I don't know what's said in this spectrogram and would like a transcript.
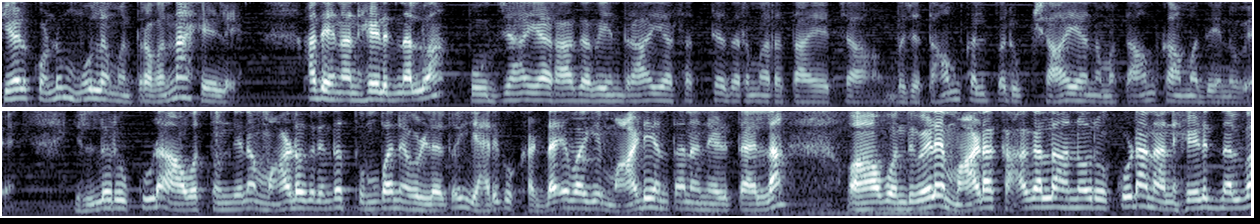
ಕೇಳಿಕೊಂಡು ಮೂಲ ಮಂತ್ರವನ್ನು ಹೇಳಿ. ಅದೇ ನಾನು ಹೇಳಿದ್ನಲ್ವ? ಪೂಜಾಯ ರಾಘವೇಂದ್ರಾಯ ಸತ್ಯಧರ್ಮರತಾಯ ಚ ಭಜತಾಂ ಕಲ್ಪವೃಕ್ಷಾಯ ನಮತಾಂ ಕಾಮಧೇನುವೆ. ಎಲ್ಲರೂ ಕೂಡ ಆವತ್ತೊಂದು ದಿನ ಮಾಡೋದ್ರಿಂದ ತುಂಬಾ ಒಳ್ಳೆಯದು ಯಾರಿಗೂ ಕಡ್ಡಾಯವಾಗಿ ಮಾಡಿ ಅಂತ ನಾನು ಹೇಳ್ತಾ ಇಲ್ಲ. ಒಂದು ವೇಳೆ ಮಾಡೋಕ್ಕಾಗಲ್ಲ ಅನ್ನೋರು ಕೂಡ ನಾನು ಹೇಳಿದ್ನಲ್ವ?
